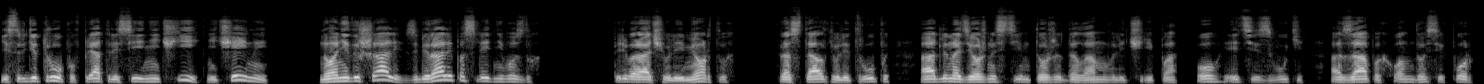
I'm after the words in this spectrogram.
и среди трупов прятались и ничьи, ничейные, но они дышали, забирали последний воздух, переворачивали и мертвых, расталкивали трупы, а для надежности им тоже доламывали черепа. О, эти звуки! А запах, он до сих пор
